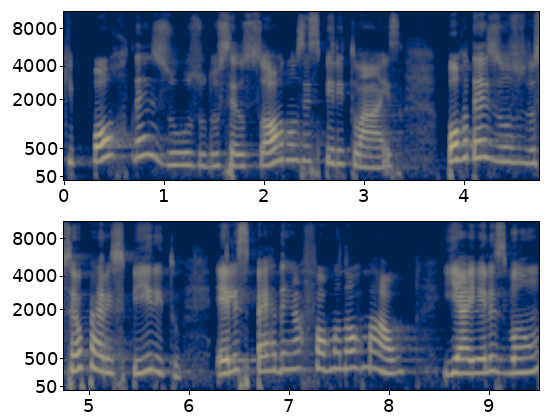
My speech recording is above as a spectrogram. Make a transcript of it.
que, por desuso dos seus órgãos espirituais, por desuso do seu perispírito, eles perdem a forma normal. E aí eles vão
